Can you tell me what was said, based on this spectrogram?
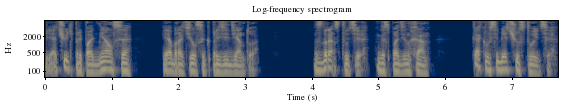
Я чуть приподнялся и обратился к президенту. «Здравствуйте, господин хан. Как вы себя чувствуете?»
